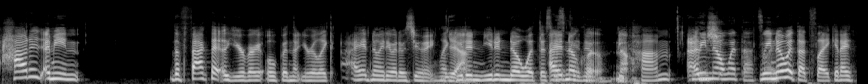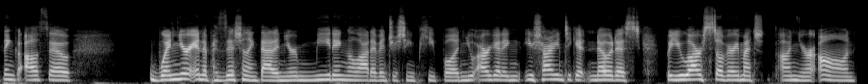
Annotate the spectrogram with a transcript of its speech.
How did I mean? The fact that like, you're very open, that you're like, I had no idea what I was doing. Like Yeah. you didn't, you didn't know what this I was had no going to clue. No. we I'm know what that's we like. know what that's like, and I think also when you're in a position like that and you're meeting a lot of interesting people and you are getting you're starting to get noticed, but you are still very much on your own.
